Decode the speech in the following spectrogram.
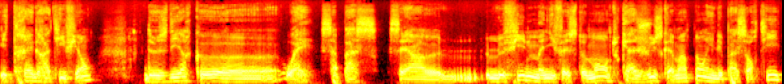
et très gratifiant de se dire que ouais ça passe. C'est le film manifestement en tout cas jusqu'à maintenant il n'est pas sorti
